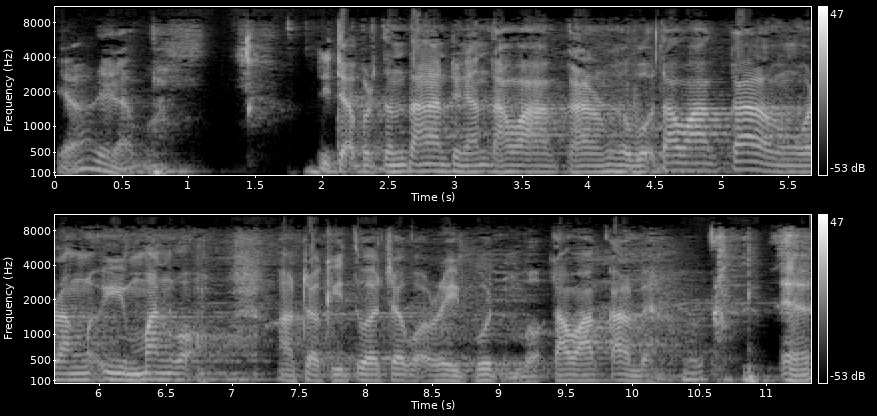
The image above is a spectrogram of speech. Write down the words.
Ya ya tidak bertentangan dengan tawakal. Mbok tawakal orang iman kok ada gitu aja kok ribut mbok tawakal ya.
